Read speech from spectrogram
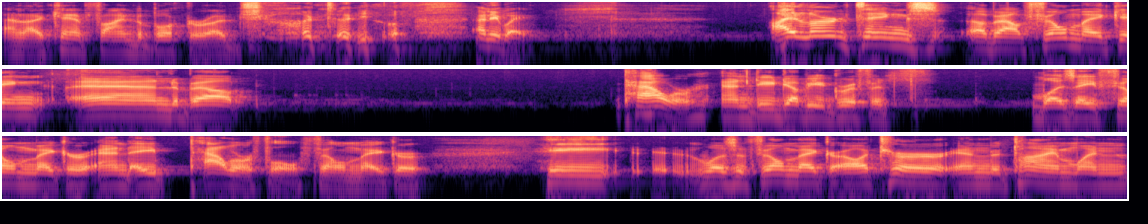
And I can't find the book or I'd show it to you. Anyway, I learned things about filmmaking and about power, and D.W. Griffith was a filmmaker and a powerful filmmaker he was a filmmaker, auteur in the time when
